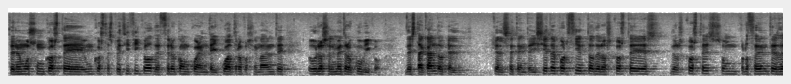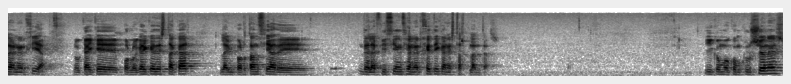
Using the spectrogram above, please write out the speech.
tenemos un coste, un coste específico de 0,44 aproximadamente euros el metro cúbico, destacando que el, que el 77% de los, costes, de los costes son procedentes de la energía, lo que hay que, por lo que hay que destacar la importancia de, la eficiencia energética en estas plantas. Y como conclusiones,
